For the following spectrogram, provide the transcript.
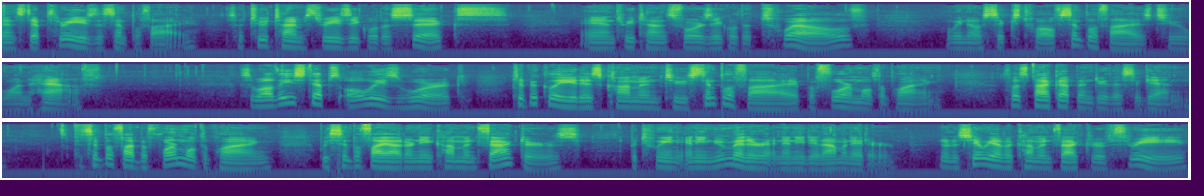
then step 3 is to simplify. So 2 times 3 is equal to 6, and 3 times 4 is equal to 12. We know 612 simplifies to 1 half. So while these steps always work, typically it is common to simplify before multiplying. So let's back up and do this again. To simplify before multiplying, we simplify out any common factors between any numerator and any denominator. Notice here we have a common factor of 3,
